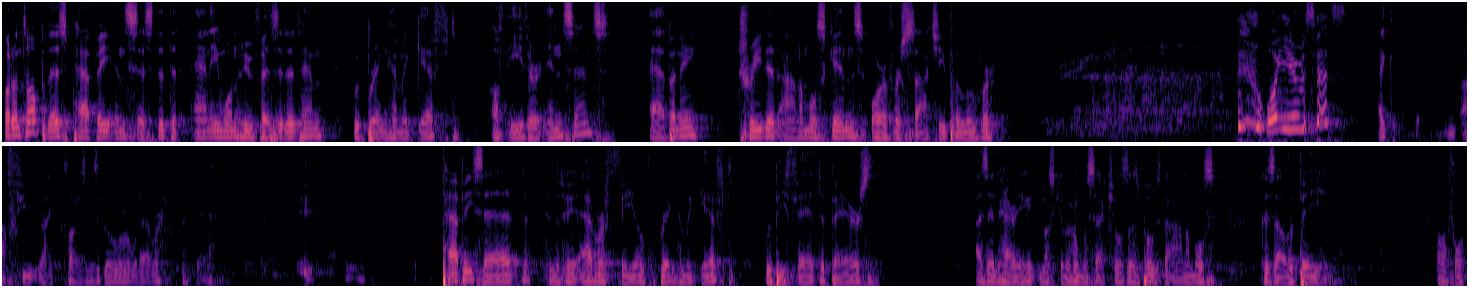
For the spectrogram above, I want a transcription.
But on top of this, Pepi insisted that anyone who visited him would bring him a gift of either incense, ebony, treated animal skins, or a Versace pullover. what year was this? Like a few, like thousands ago or whatever. Yeah. Pepi said that whoever failed to bring him a gift would be fed to bears, as in hairy, muscular homosexuals, as opposed to animals, because that would be awful.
